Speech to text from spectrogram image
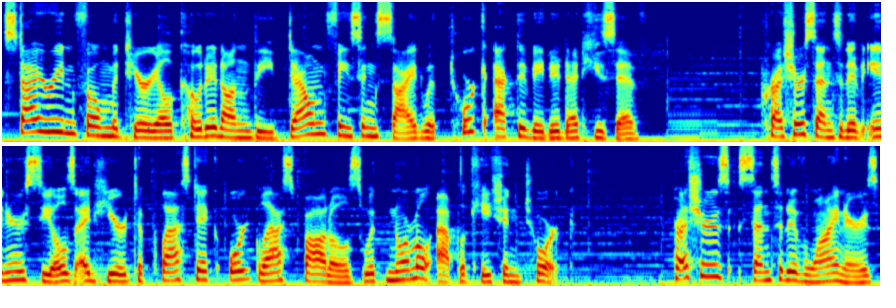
Styrene foam material coated on the down facing side with torque activated adhesive. Pressure sensitive inner seals adhere to plastic or glass bottles with normal application torque. Pressures sensitive liners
